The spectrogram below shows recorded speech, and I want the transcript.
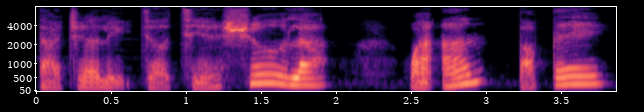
到这里就结束了。晚安，宝贝。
